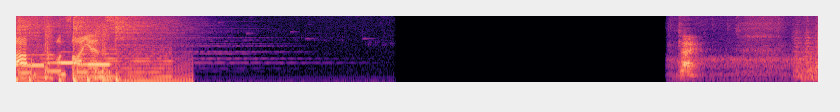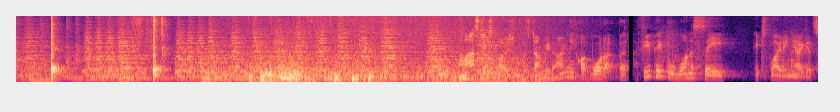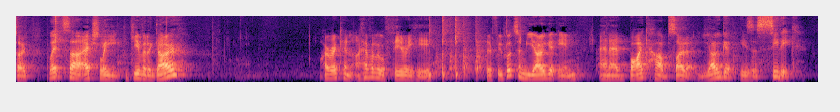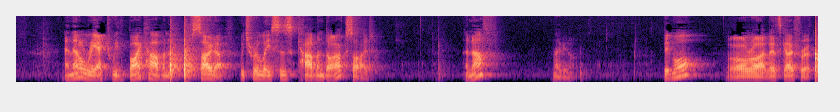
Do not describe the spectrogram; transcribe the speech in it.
up on science. Okay. The last explosion was done with only hot water, but a few people want to see exploding yogurt. So let's uh, actually give it a go. I reckon, I have a little theory here, that if we put some yogurt in and add bicarb soda, yogurt is acidic, and that'll react with bicarbonate of soda, which releases carbon dioxide. Enough? Maybe not. Bit more? All right, let's go for it.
